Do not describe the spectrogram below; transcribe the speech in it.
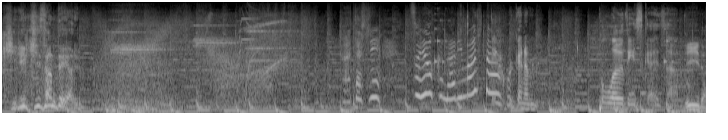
切り刻んでやるいいだ。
